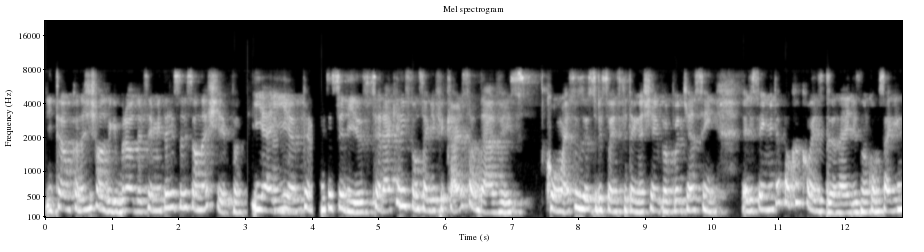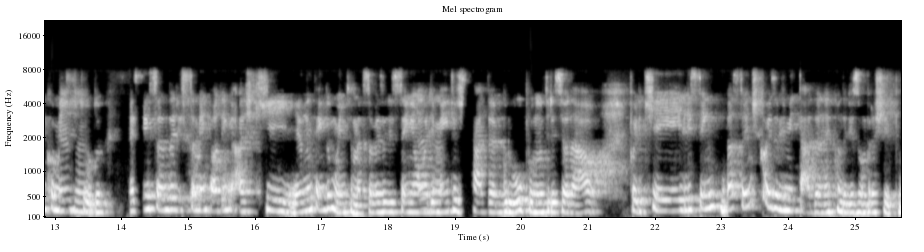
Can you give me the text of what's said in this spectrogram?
Então, quando a gente fala do Big Brother, tem muita restrição na xepa. E aí uhum. a pergunta seria: será que eles conseguem ficar saudáveis com essas restrições que tem na Shape, porque assim, eles têm muita pouca coisa, né? Eles não conseguem comer uhum. de tudo. Mas pensando, eles também podem, acho que, eu não entendo muito, mas talvez eles tenham uhum. um alimento de cada grupo nutricional, porque eles têm bastante coisa limitada, né, quando eles vão pra Chipo.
